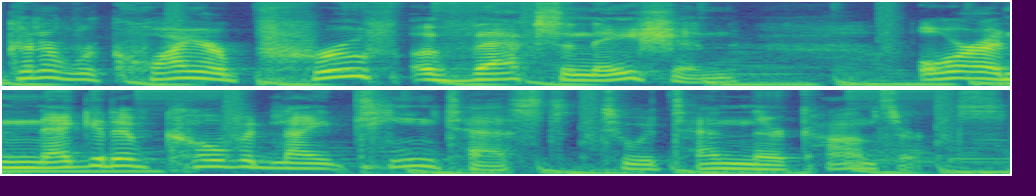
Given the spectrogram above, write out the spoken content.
going to require proof of vaccination or a negative COVID 19 test to attend their concerts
